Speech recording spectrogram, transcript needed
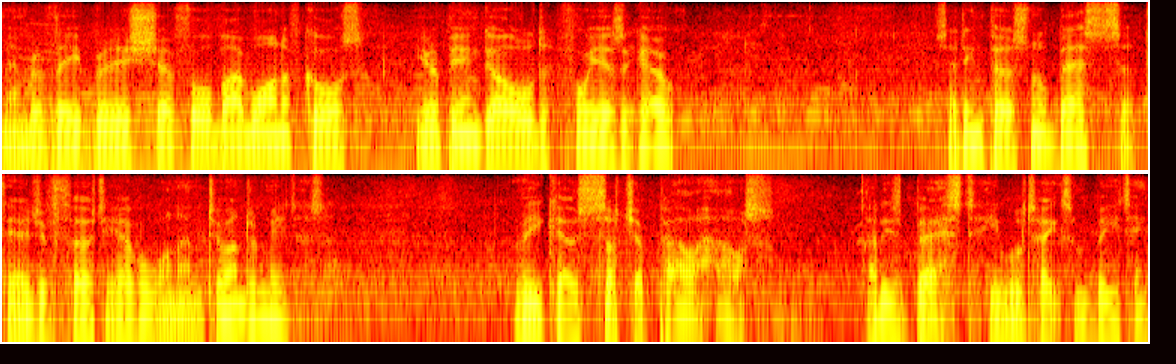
member of the British uh, 4x1, of course, European gold four years ago. Setting personal bests at the age of 30 over 1 and 200 metres. Vicaut's such a powerhouse. At his best, he will take some beating.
